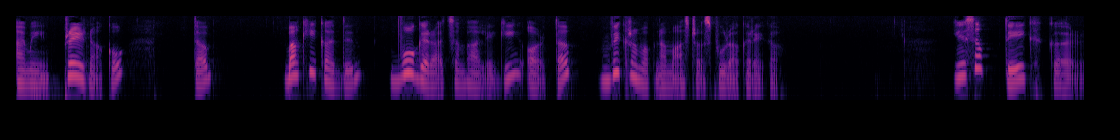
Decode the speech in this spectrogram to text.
I I mean mean, Prerna को तब बाकी का दिन वो गराज संभालेगी और तब विक्रम अपना मास्टर्स पूरा करेगा। ये सब देखकर,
